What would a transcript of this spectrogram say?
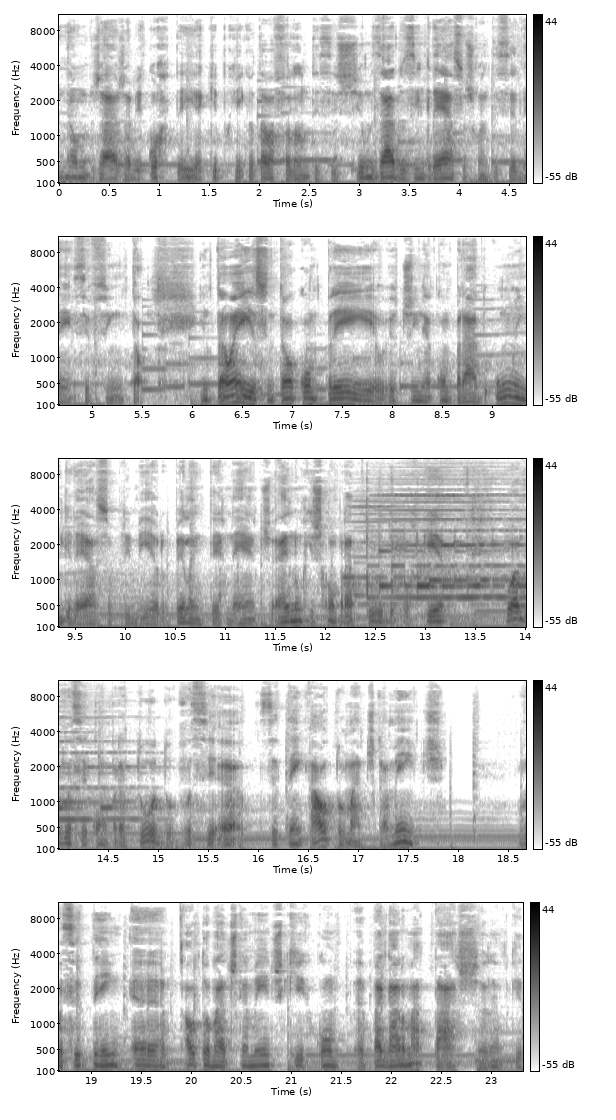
não, já, já me cortei aqui porque que eu estava falando desses filmes, ah, dos ingressos com antecedência, enfim, então. Então é isso, então eu comprei, eu, eu tinha comprado um ingresso primeiro pela internet, aí não quis comprar tudo, porque quando você compra tudo, você, é, você tem automaticamente você tem é, automaticamente que é, pagar uma taxa, né? porque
